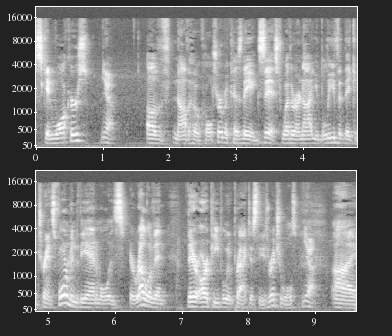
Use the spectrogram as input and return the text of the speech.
skinwalkers Yeah. of navajo culture because they exist. Whether or not you believe that they can transform into the animal is irrelevant. There are people who practice these rituals. Yeah. uh,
